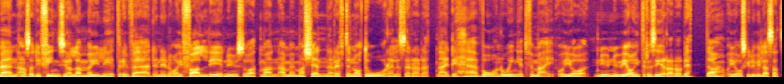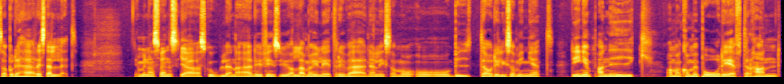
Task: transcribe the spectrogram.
Men alltså det finns ju alla möjligheter i världen idag ifall det är nu så att man, ja, men man känner efter något år eller sådär att nej det här var nog inget för mig och jag, nu, nu är jag intresserad av detta och jag skulle vilja satsa på det här istället. Jag menar svenska skolorna, det finns ju alla möjligheter i världen liksom att, att, att byta och det är liksom inget, det är ingen panik om man kommer på det efterhand.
